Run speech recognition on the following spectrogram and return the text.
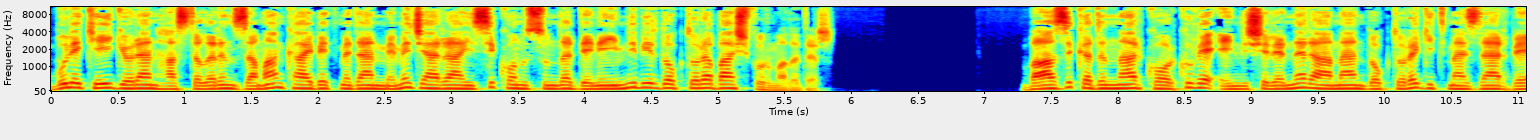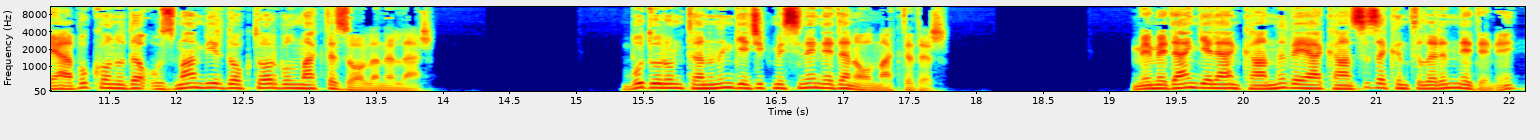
Bu lekeyi gören hastaların zaman kaybetmeden meme cerrahisi konusunda deneyimli bir doktora başvurmalıdır. Bazı kadınlar korku ve endişelerine rağmen doktora gitmezler veya bu konuda uzman bir doktor bulmakta zorlanırlar. Bu durum tanının gecikmesine neden olmaktadır. Memeden gelen kanlı veya kansız akıntıların nedeni,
